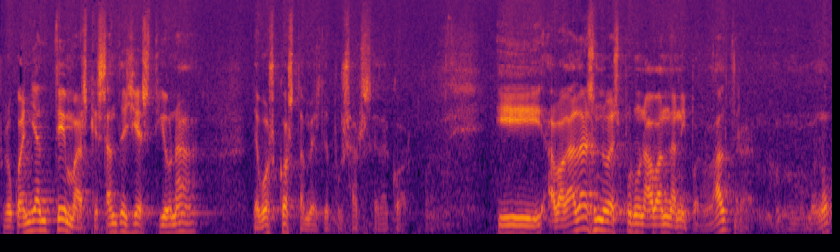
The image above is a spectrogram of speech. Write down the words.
Però quan hi ha temes que s'han de gestionar, llavors costa més de posar-se d'acord. I a vegades no és per una banda ni per l'altra. Bueno,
